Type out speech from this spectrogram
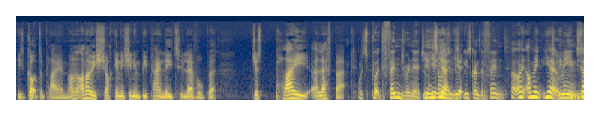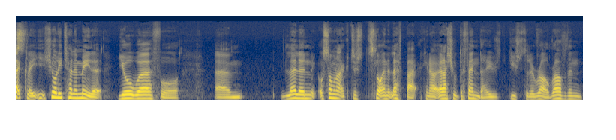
he's got to play him. I, know- I know he's shocking. He shouldn't be playing League Two level, but just play a left back. Or just put a defender in there. Do you Yeah, mean yeah, someone who's, yeah. who's going to defend? I, I mean, yeah, Do you know what I mean? Just- exactly. You're surely telling me that you're worth or um, Lennon or someone like just slotting at left back, you know, an actual defender who's used to the role, rather than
